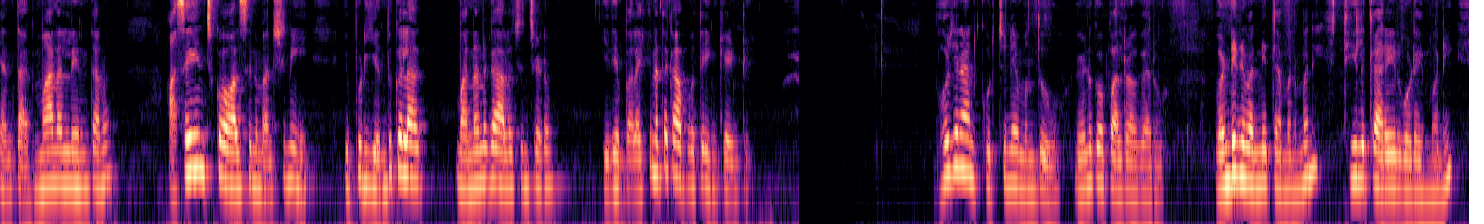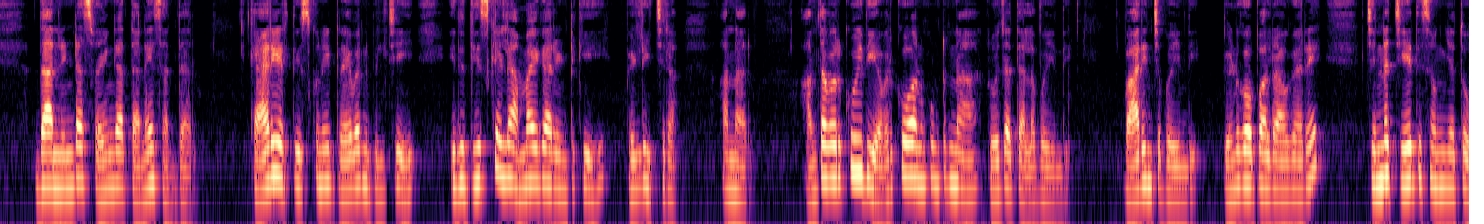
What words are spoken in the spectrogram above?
ఎంత అభిమానం లేని తను అసహించుకోవాల్సిన మనిషిని ఇప్పుడు ఎందుకులా మన్ననగా ఆలోచించడం? ఇది బలహీనత కాకపోతే ఇంకేంటి? భోజనానికి కూర్చునే ముందు వేణుగోపాలరావు గారు వండినవన్నీ తెమ్మనమని స్టీల్ క్యారియర్ కూడా ఇమ్మని దాని నిండా స్వయంగా తనే సర్దారు. క్యారియర్ తీసుకుని డ్రైవర్ని పిలిచి ఇది తీసుకెళ్ళి అమ్మాయి గారింటికి వెళ్ళి ఇచ్చిరా అన్నారు. అంతవరకు ఇది ఎవరికో అనుకుంటున్నా రోజా తెల్లబోయింది వారించబోయింది. వేణుగోపాలరావు గారే చిన్న చేతి సంజ్ఞతో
